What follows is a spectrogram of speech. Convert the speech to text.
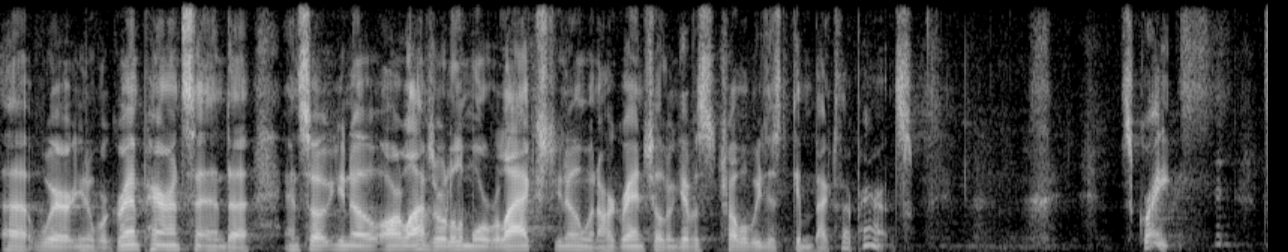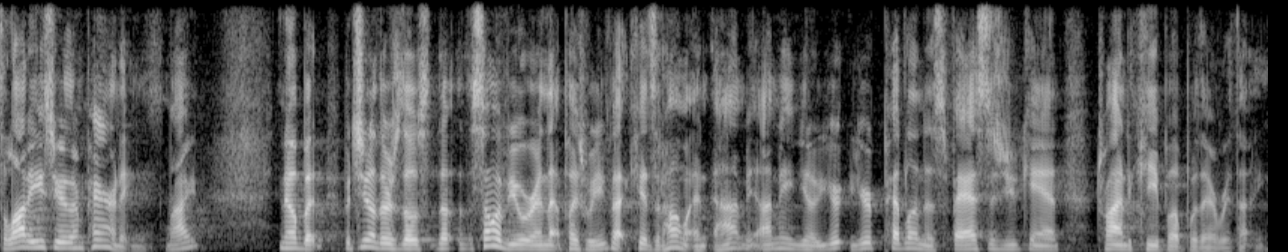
uh, where, you know, we're grandparents, and, uh, and so, you know, our lives are a little more relaxed. You know, when our grandchildren give us trouble, we just give them back to their parents. It's great. It's a lot easier than parenting, right? You know, but but you know, there's those. The, some of you are in that place where you've got kids at home, and I mean, I mean, you know, you're you're pedaling as fast as you can, trying to keep up with everything.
